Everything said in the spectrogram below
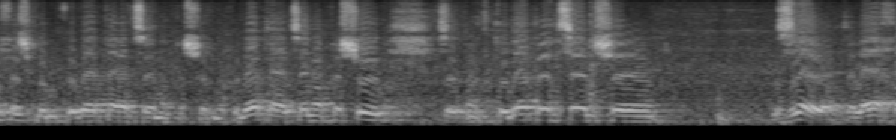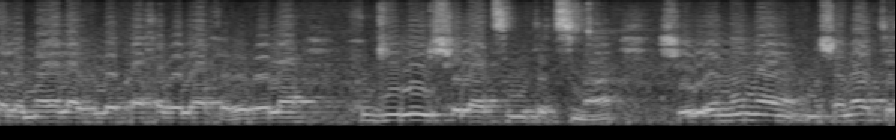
נפש בנקודת הרצון הפשוט. נקודת הרצון הפשוט זאת נקודת רצון ש... אתה לא יכול לומר עליו לא ככה ולא אחרת, אלא הוא גילוי של העצמות עצמה, שהיא איננה, כמו שאמרתי,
